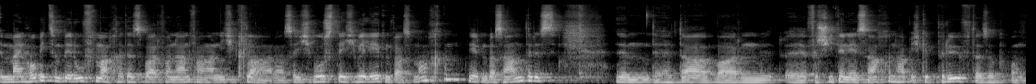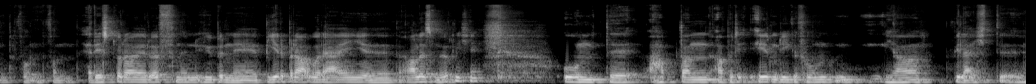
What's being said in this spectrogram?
mein Hobby zum Beruf mache, das war von Anfang an nicht klar. Also ich wusste, ich will irgendwas machen, irgendwas anderes. Ähm, da waren äh, verschiedene Sachen, habe ich geprüft, also von, von, von Restaurant eröffnen über eine Bierbrauerei, äh, alles Mögliche. Und äh, habe dann aber irgendwie gefunden, ja, vielleicht äh,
